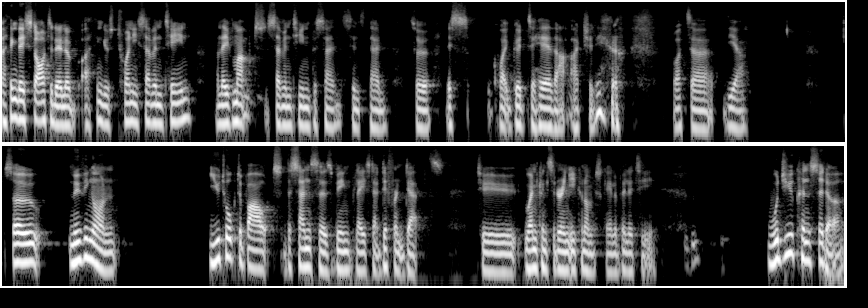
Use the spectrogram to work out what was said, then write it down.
I think they started in a I think it was 2017 and they've mapped 17% since then. So it's quite good to hear that actually. but uh, yeah. So moving on, you talked about the sensors being placed at different depths to when considering economic scalability. Mm-hmm. Would you consider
